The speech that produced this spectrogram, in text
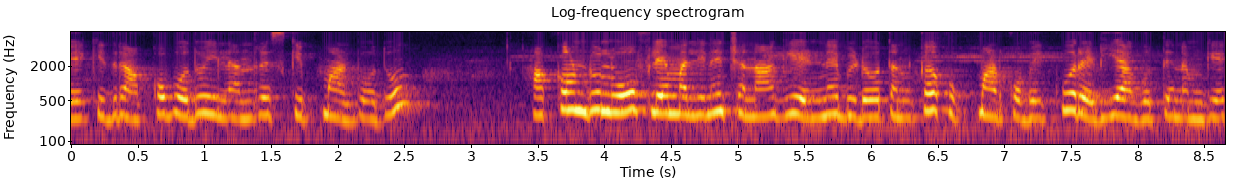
ಬೇಕಿದ್ದರೆ ಹಾಕ್ಕೋಬೋದು, ಇಲ್ಲಾಂದರೆ ಸ್ಕಿಪ್ ಮಾಡ್ಬೋದು. ಹಾಕ್ಕೊಂಡು ಲೋ ಫ್ಲೇಮಲ್ಲಿನೇ ಚೆನ್ನಾಗಿ ಎಣ್ಣೆ ಬಿಡೋ ತನಕ ಕುಕ್ ಮಾಡ್ಕೋಬೇಕು. ರೆಡಿ ಆಗುತ್ತೆ ನಮಗೆ.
